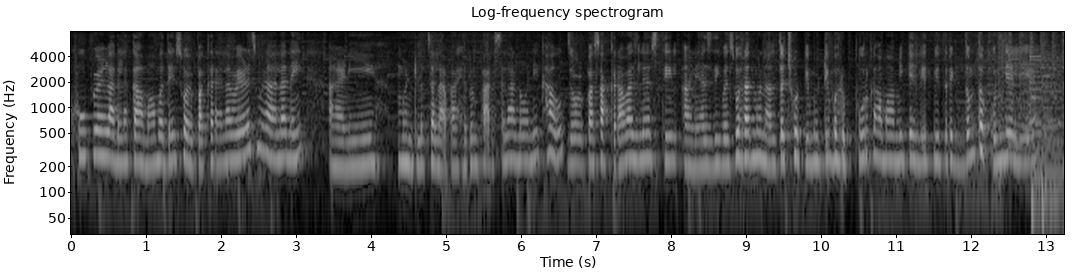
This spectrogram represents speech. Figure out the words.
खूप वेळ लागला कामामध्ये स्वयंपाक करायला वेळच मिळाला नाही आणि म्हटलं चला बाहेरून पार्सल आणू आणि खाऊ. जवळपास अकरा वाजले असतील आणि आज दिवसभरात म्हणाल तर छोटी मोठी भरपूर कामं आम्ही केलीत मी तर एकदम थकून गेली आहे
